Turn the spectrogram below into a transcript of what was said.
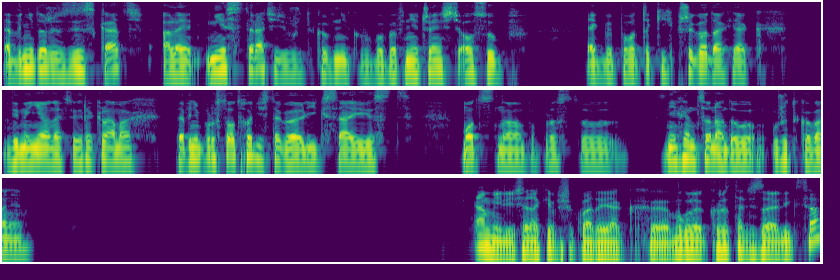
nawet nie to, że zyskać, ale nie stracić użytkowników, bo pewnie część osób jakby po takich przygodach jak wymienione w tych reklamach, pewnie po prostu odchodzi z tego OLX-a i jest mocno po prostu zniechęcona do użytkowania. A mieliście takie przykłady, jak w ogóle korzystacie z OLX-a?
